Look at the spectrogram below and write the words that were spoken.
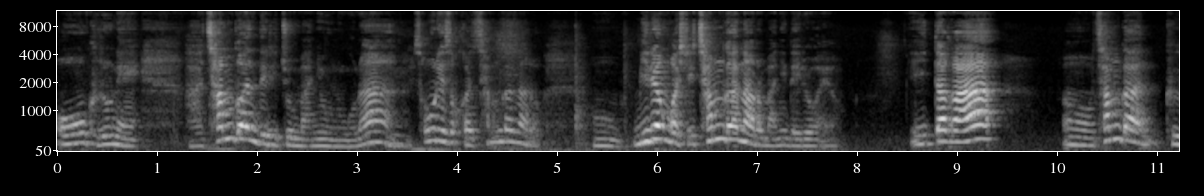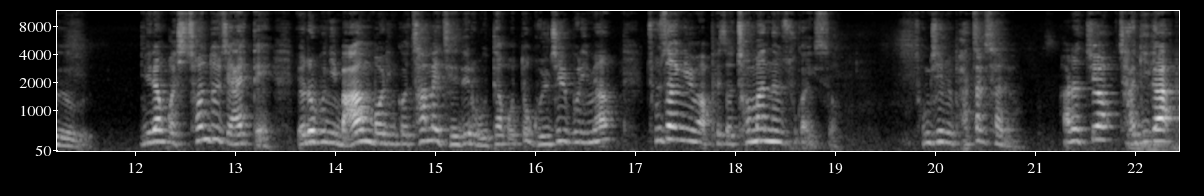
어, 그러네. 아, 참관들이 좀 많이 오는구나. 서울에서까지 참관하러. 어, 밀양밭이 참관하러 많이 내려와요. 이따가, 어, 참관, 그, 밀양밭이 천도제 할 때, 여러분이 마음 버린 거 참회 제대로 못하고 또 골질 부리면 조상님 앞에서 처맞는 수가 있어. 정신을 바짝 차려. 알았죠? 자기가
